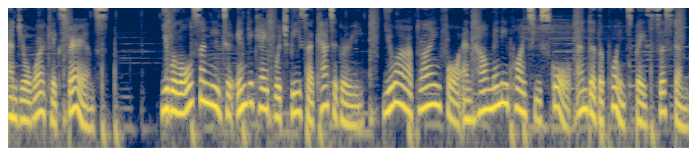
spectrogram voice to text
and your work experience. You will also need to indicate which visa category you are applying for and how many points you score under the points based system.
